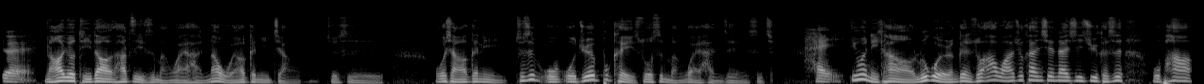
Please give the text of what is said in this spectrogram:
对。然后又提到他自己是门外汉，那我要跟你讲，就是我想要跟你，就是我我觉得不可以说是门外汉这件事情。嘿，因为你看哦，如果有人跟你说啊，我要去看现代戏剧，可是我怕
